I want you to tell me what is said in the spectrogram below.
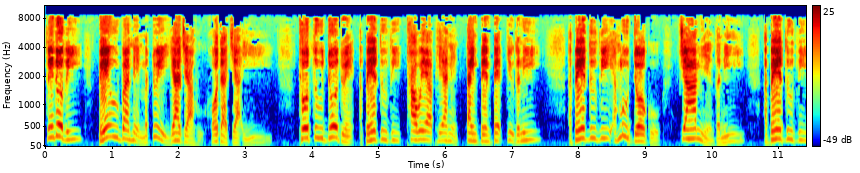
သင်တို့သည်ဘေးဥပတ်နှင့်မတွေ့ရကြဟုဟောတတ်ကြ၏ထိုသူတို့တွင်အဘယ်သူသည်ထာဝရဘုရားနှင့်တိုင်ပင်ပဲ့ပြုသည်။အဘယ်သူသည်အမှုတော်ကိုကြားမြင်သည်။အဘယ်သူသည်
